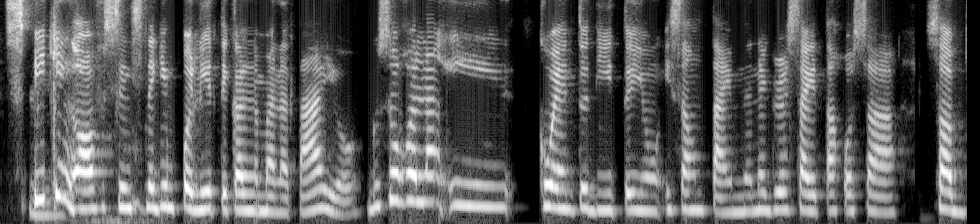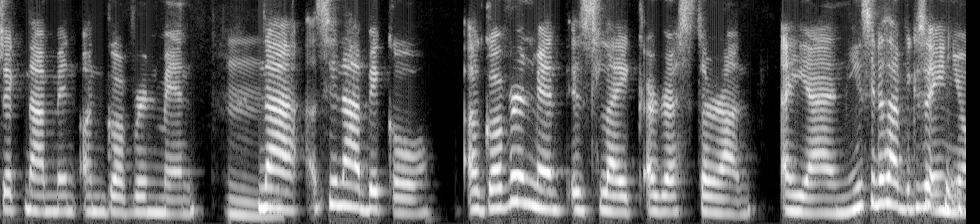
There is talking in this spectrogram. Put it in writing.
Speaking of, since naging political naman na tayo, gusto ko lang i-kwento dito yung isang time na nag-recite ako sa subject namin on government Mm. na sinabi ko, a government is like a restaurant. Ayan, yung sinasabi ko sa inyo.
